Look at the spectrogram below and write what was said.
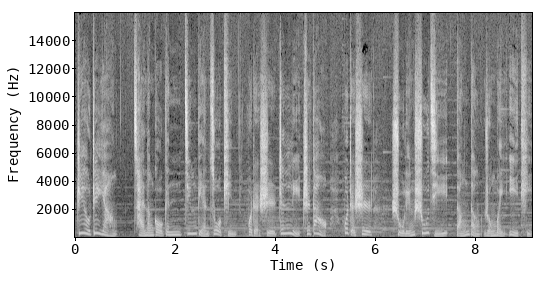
只有这样，才能够跟经典作品，或者是真理之道，或者是属灵书籍等等融为一体。”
